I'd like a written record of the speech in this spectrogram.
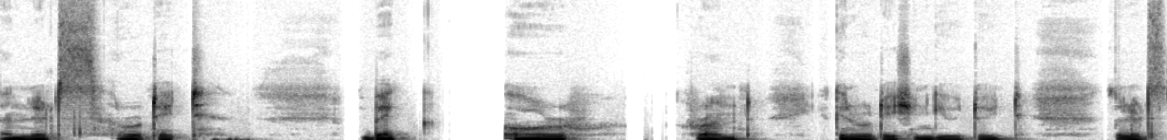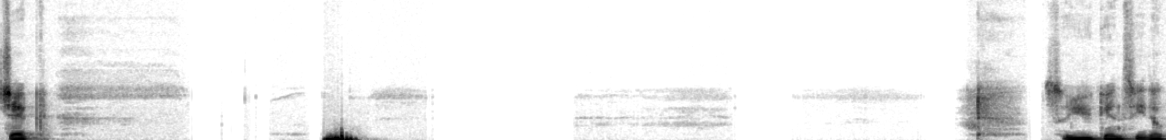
and let's rotate back or front can rotation give it to it. So let's check. So you can see the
